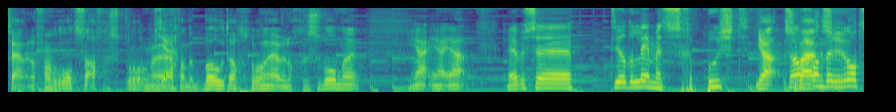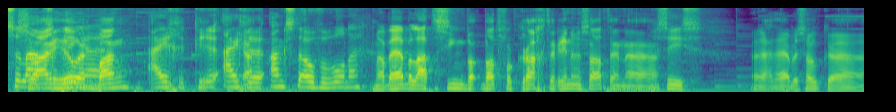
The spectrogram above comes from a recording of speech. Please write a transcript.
Zijn we nog van rots afgesprongen, Ja. van de boot afgesprongen, hebben we nog gezwommen. Ja, ja, ja. We hebben ze till the limits gepusht. Ja, ze waren, van de rotsen ze laten waren heel erg bang. Eigen, eigen angsten overwonnen. Maar we hebben laten zien wat, wat voor kracht er in hun zat. En eh, Precies. daar hebben ze ook eh,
